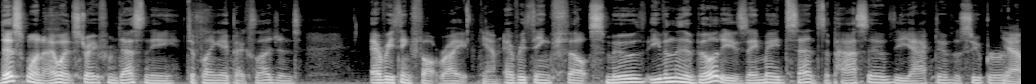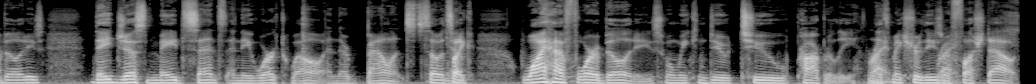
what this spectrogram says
This one I went straight from Destiny to playing Apex Legends. Everything felt right. Yeah. Everything felt smooth. Even the abilities, they made sense. The passive, the active, the super Yeah. abilities, they just made sense and they worked well and they're balanced. So it's Yeah. like why have four abilities when we can do two properly? Let's make sure these are flushed out.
